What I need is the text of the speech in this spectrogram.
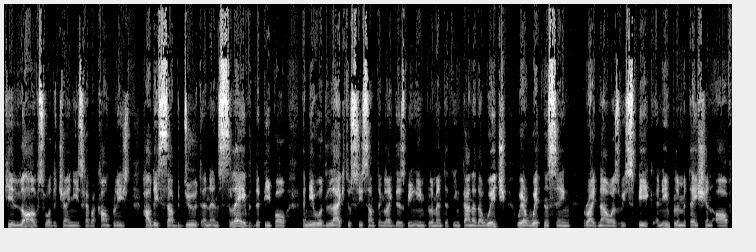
he loves what the Chinese have accomplished, how they subdued and enslaved the people, and he would like to see something like this being implemented in Canada, which we are witnessing right now as we speak, an implementation of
